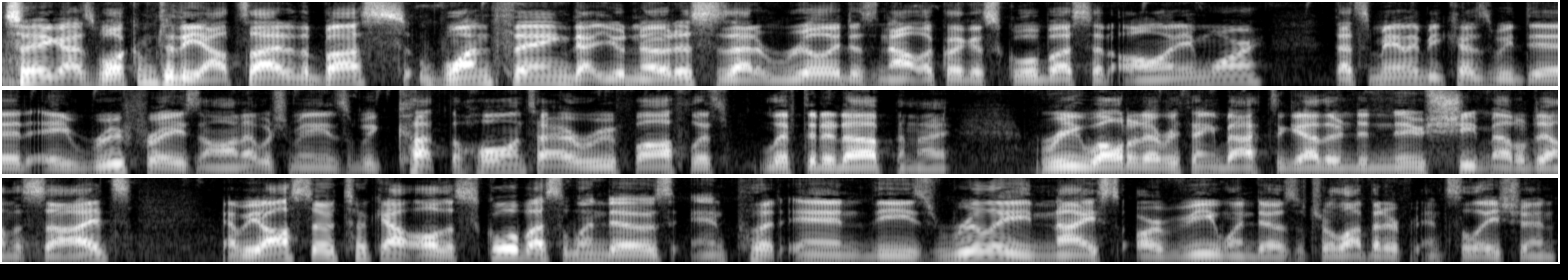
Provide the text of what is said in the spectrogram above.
So, hey guys, welcome to the outside of the bus. One thing that you'll notice is that it really does not look like a school bus at all anymore. That's mainly because we did a roof raise on it, which means we cut the whole entire roof off, lift, lifted it up, and I re welded everything back together and did new sheet metal down the sides. And we also took out all the school bus windows and put in these really nice RV windows, which are a lot better for insulation.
